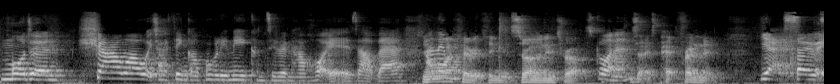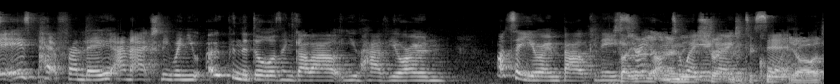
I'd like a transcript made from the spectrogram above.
modern shower, which I think I'll probably need considering how hot it is out there. You know And what then- my favourite thing is? Sorry, I'm going to interrupt. Go on then. Is that it's pet friendly. Yeah, so it is pet friendly, and actually, when you open the doors and go out, you have your own. I'd say your own balcony It's like you're straight in- onto where you're straight going into to the sit. courtyard.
